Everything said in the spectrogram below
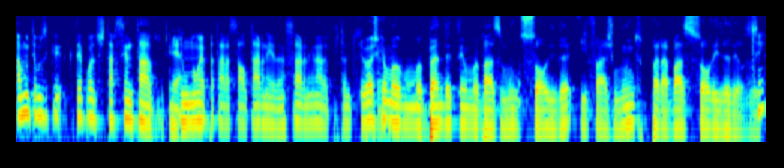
há muita música que até pode estar sentado. Yeah. Aquilo não é para estar a saltar, nem a dançar, nem nada. Portanto, Eu acho que é uma, uma banda que tem uma base muito sólida e faz muito para a base sólida deles. Sim.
